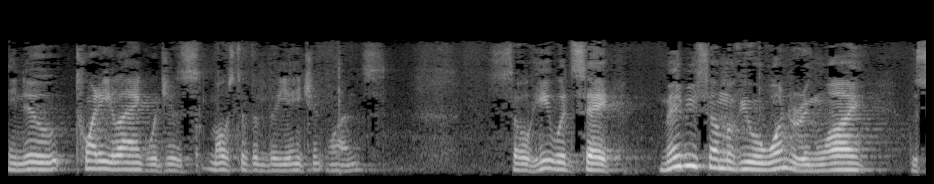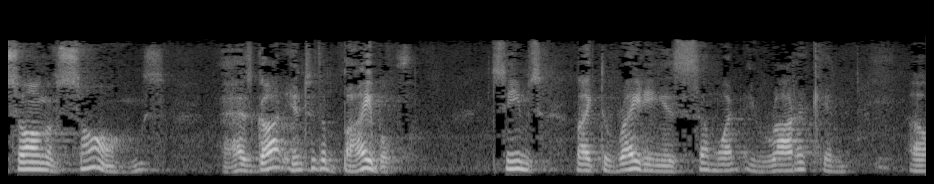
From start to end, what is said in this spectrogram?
He knew 20 languages, most of them the ancient ones. So he would say, Maybe some of you are wondering why the Song of Songs has got into the Bible. It seems like the writing is somewhat erotic, and uh,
